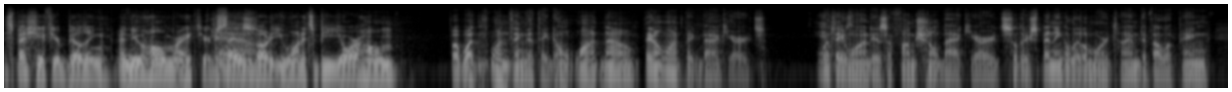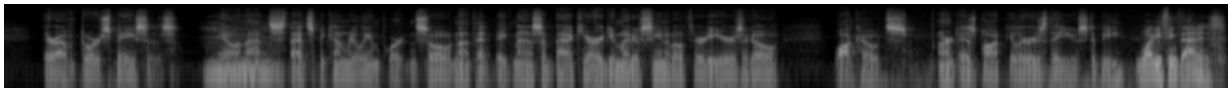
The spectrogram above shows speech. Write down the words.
Especially if you're building a new home, right? You're excited Yes. about it. You want it to be your home. But what one thing that they don't want now, they don't want big backyards. What they want is a functional backyard. So they're spending a little more time developing their outdoor spaces. You know, and that's mm. that's become really important. So not that big massive backyard you might have seen about 30 years ago. Walkouts aren't as popular as they used to be. Why do you think that is?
